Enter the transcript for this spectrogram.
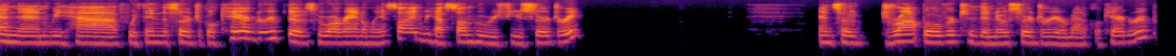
And then we have within the surgical care group, those who are randomly assigned, we have some who refuse surgery. And so drop over to the no surgery or medical care group.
